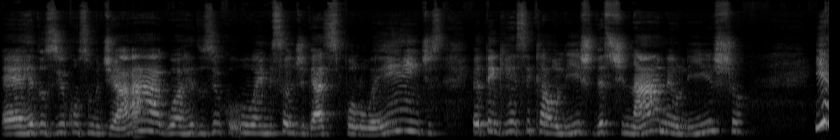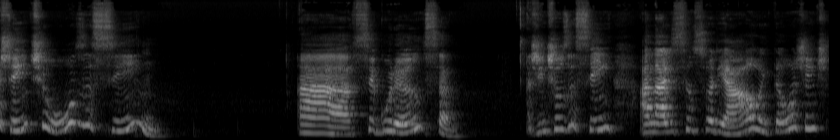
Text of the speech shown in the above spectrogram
é, reduzir o consumo de água, reduzir a emissão de gases poluentes, eu tenho que reciclar o lixo, destinar meu lixo. E a gente usa, sim, a segurança, a gente usa, sim, análise sensorial, então a gente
